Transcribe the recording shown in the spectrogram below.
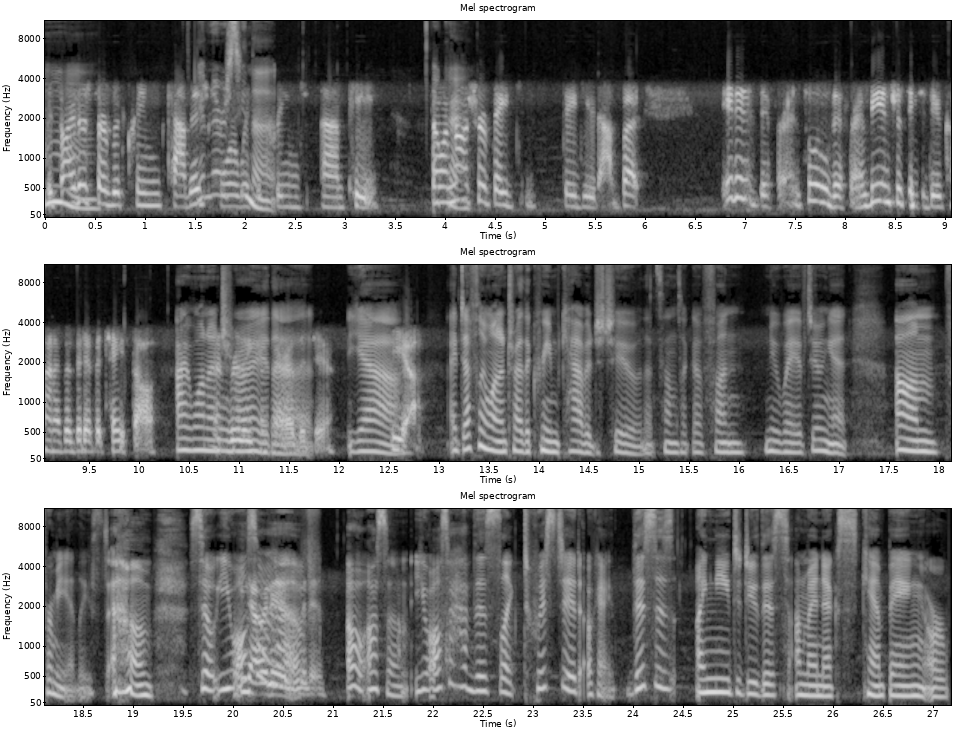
it's either served with creamed cabbage Mm. Or with that. the creamed um, pea. So I'm not sure if they they do that, but it is different. It's a little different. It'd be interesting to do kind of a bit of a taste off. I want to really try the that. two. Yeah. Yeah. I definitely want to try the creamed cabbage too. That sounds like a fun new way of doing it. Um, for me at least. Um, so you also No, have is. Oh, awesome. You also have this like twisted okay, this is I need to do this on my next camping or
